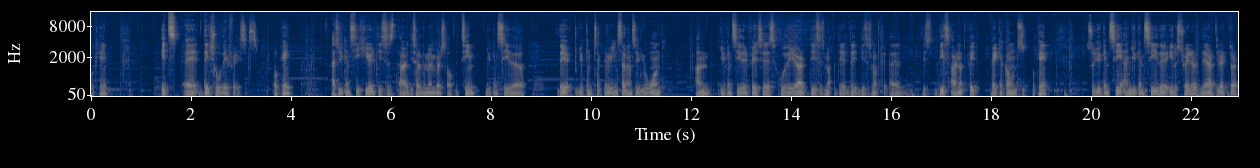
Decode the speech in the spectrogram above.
okay? It's uh, they show their faces okay? As you can see here this is uh, these are the members of the team. You can see the they you can check their instagrams if you want and you can see their faces who they are. This is not they, they, this is not uh, this these are not fake fake accounts okay so you can see and you can see the illustrator the art director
